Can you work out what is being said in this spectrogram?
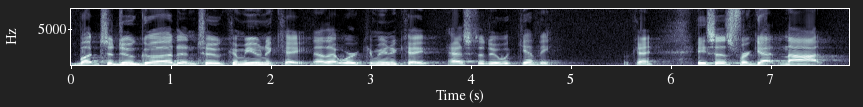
but to do good and to communicate. Now, that word communicate has to do with giving. Okay? He says, Forget not,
